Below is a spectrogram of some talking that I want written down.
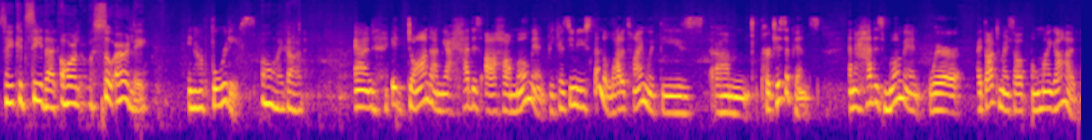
So you could see that all so early? In her 40s. Oh my God. And it dawned on me, I had this aha moment because, you know, you spend a lot of time with these um, participants. And I had this moment where I thought to myself, oh my God,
